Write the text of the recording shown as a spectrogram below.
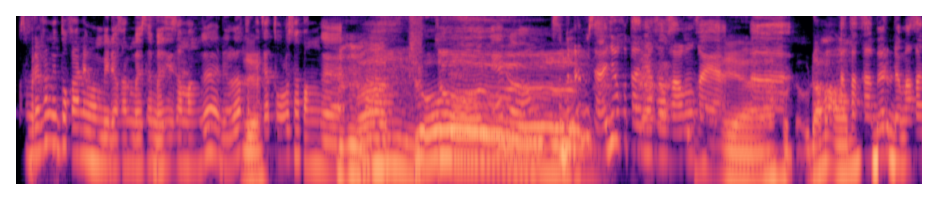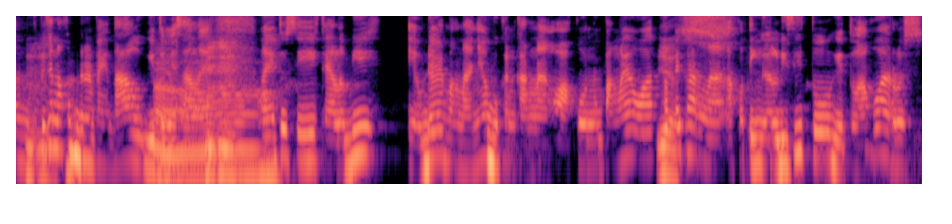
Sebenarnya kan itu kan yang membedakan bahasa basi sama enggak adalah Iya. ketika tulus apa enggak. Mm-mm. Waduh. Iya dong. Sebenarnya bisa aja aku tanya ke kamu kayak Iya, eh, udah, udah mah om. apa kabar udah makan tapi kan aku beneran pengen tahu gitu Ah. misalnya Mm-mm. nah itu sih kayak lebih ya udah emang nanya bukan karena oh aku numpang lewat tapi Yes. karena aku tinggal di situ gitu aku harus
